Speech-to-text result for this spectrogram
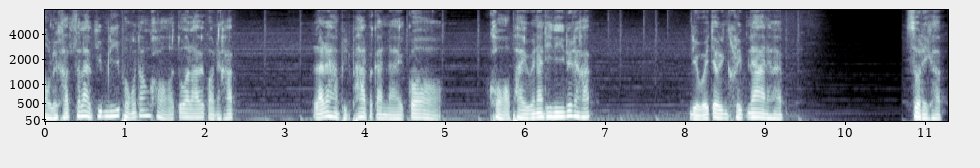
เอาเลยครับสำหรับคลิปนี้ผมก็ต้องขอตัวลาไปก่อนนะครับ และถ้าหากผิดพลาดประการใดก็ขออภัยไว้ณที่นี้ด้วยนะครับ เดี๋ยวไว้เจอกันคลิปหน้านะครับ สวัสดีครับ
